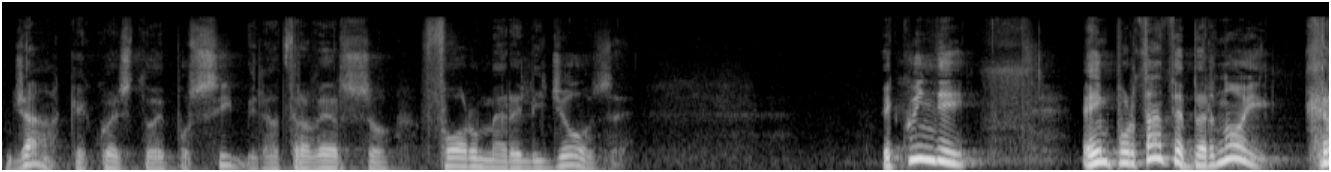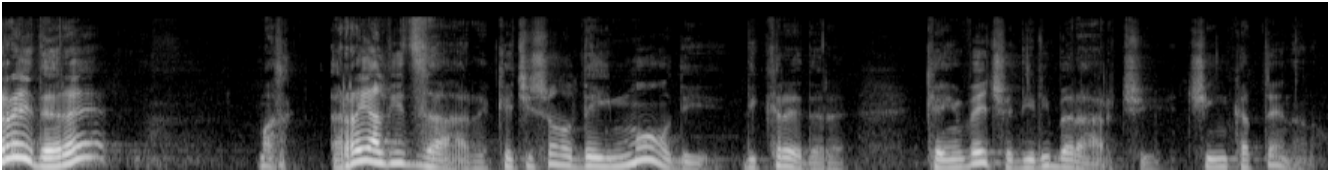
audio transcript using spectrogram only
già che questo è possibile attraverso forme religiose. E quindi è importante per noi credere, ma realizzare che ci sono dei modi di credere che invece di liberarci ci incatenano.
